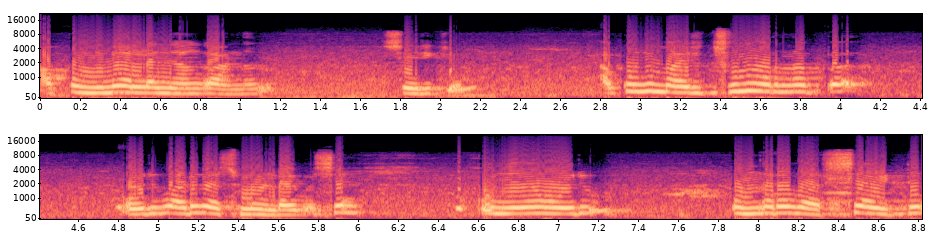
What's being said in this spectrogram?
ആ കുഞ്ഞിനെയല്ല ഞാൻ കാണുന്നത്. ശരിക്കും ആ കുഞ്ഞ് മരിച്ചു എന്ന് പറഞ്ഞപ്പോൾ ഒരുപാട് വിഷമമുണ്ടായി. പക്ഷെ കുഞ്ഞിനെ ഒരു ഒന്നര വർഷമായിട്ട്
